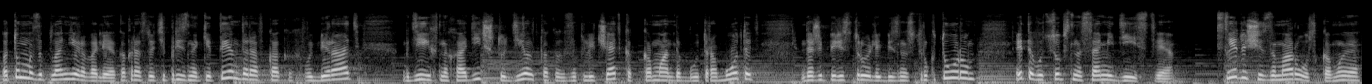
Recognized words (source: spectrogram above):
Потом мы запланировали как раз эти признаки тендеров, как их выбирать, где их находить, что делать, как их заключать, как команда будет работать. Даже перестроили бизнес-структуру. Это вот, собственно, сами действия. Следующая заморозка. Мы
